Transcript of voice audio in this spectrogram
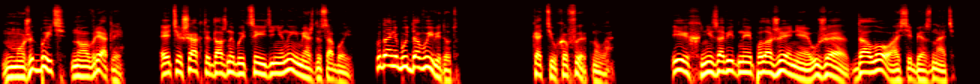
«Может быть, но вряд ли. Эти шахты должны быть соединены между собой. Куда-нибудь да выведут». Катюха фыркнула. Их незавидное положение уже дало о себе знать.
